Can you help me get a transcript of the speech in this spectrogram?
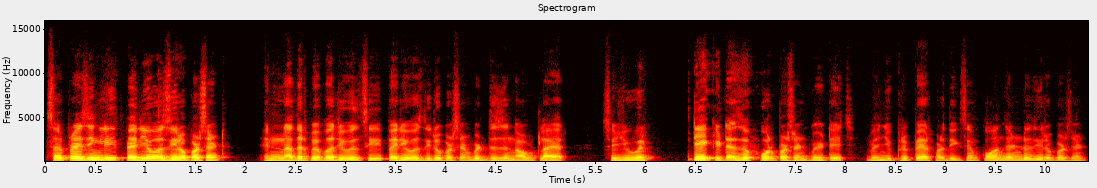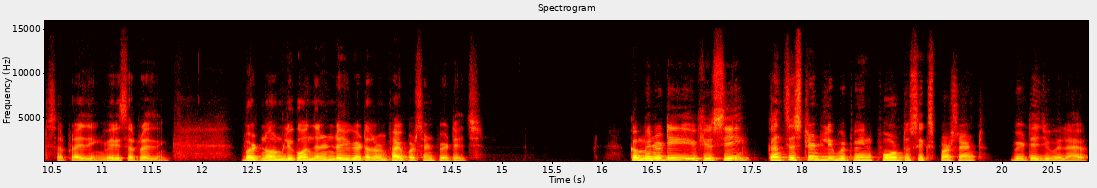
Surprisingly, Perio was 0%. In another paper you will see Perio was 0% but this is an outlier. So you will take it as a 4% weightage when you prepare for the exam. Cons endo 0%. Surprising, very surprising. But normally endo you get around 5% weightage. Community if you see consistently between 4 to 6% weightage you will have.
